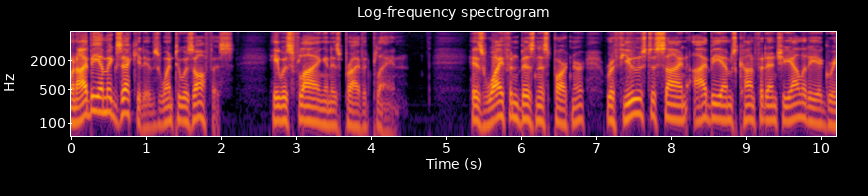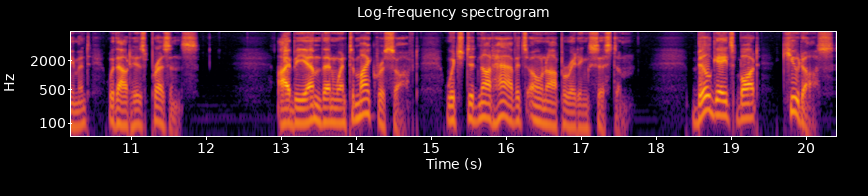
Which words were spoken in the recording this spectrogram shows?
When IBM executives went to his office, he was flying in his private plane. His wife and business partner refused to sign IBM's confidentiality agreement without his presence. IBM then went to Microsoft, which did not have its own operating system. Bill Gates bought QDOS,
